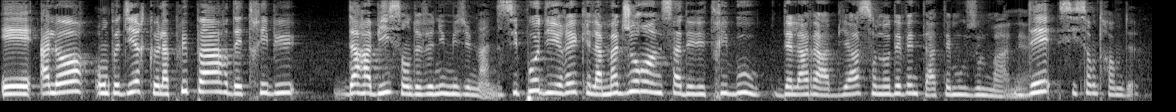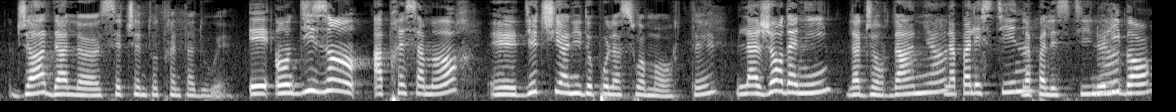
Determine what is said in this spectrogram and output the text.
Et alors, on peut dire que la plupart des tribus d'Arabie sont devenues musulmanes. si può dire che la maggioranza delle tribù dell'Arabia sono diventate musulmane. Dès 632. già dal 632. Et en dix ans après sa mort, E dieci anni dopo la sua morte, la Jordanie, la Giordania, la Palestine, la Palestina, le Liban,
